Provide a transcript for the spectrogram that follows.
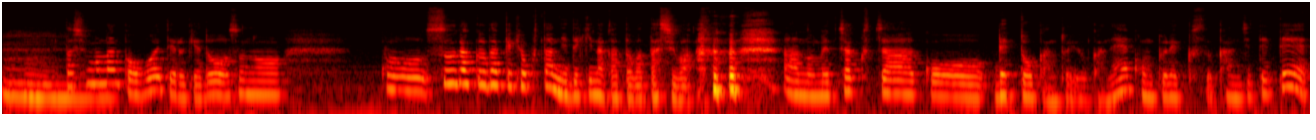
う。うん。うん私もなんか覚えてるけどそのこう数学だけ極端にできなかった私は。あのめちゃくちゃこう劣等感というかねコンプレックス感じてて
